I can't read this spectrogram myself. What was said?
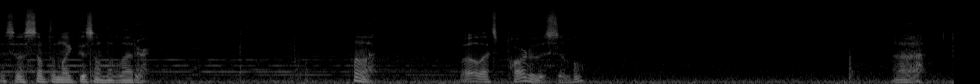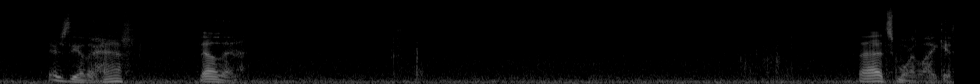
I saw something like this on the letter. Huh. Well, that's part of the symbol. Ah, there's the other half. Now then. That's more like it.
